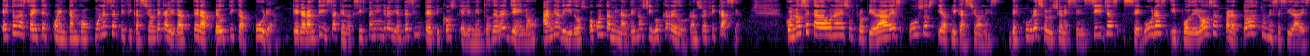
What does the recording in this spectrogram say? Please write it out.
Estos aceites cuentan con una certificación de calidad terapéutica pura que garantiza que no existan ingredientes sintéticos, elementos de relleno, añadidos o contaminantes nocivos que reduzcan su eficacia. Conoce cada una de sus propiedades, usos y aplicaciones. Descubre soluciones sencillas, seguras y poderosas para todas tus necesidades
